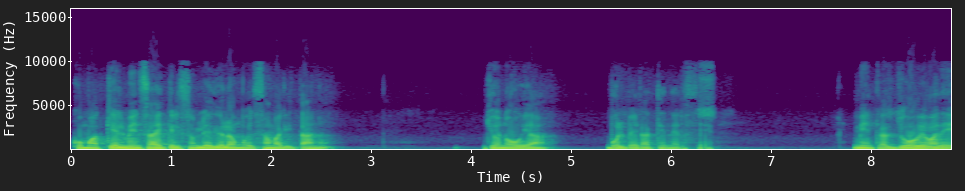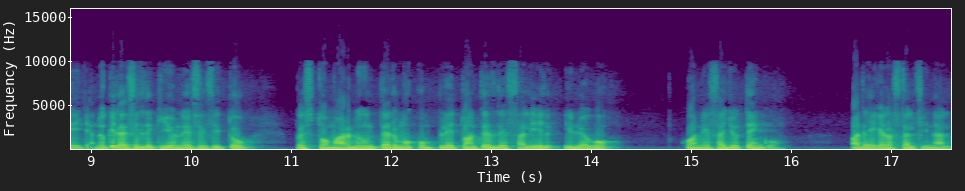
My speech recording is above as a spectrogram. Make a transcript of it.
como aquel mensaje que el Señor le dio a la mujer samaritana, yo no voy a volver a tener sed. Mientras yo beba de ella. No quiere decir que yo necesito pues tomarme un termo completo antes de salir y luego con esa yo tengo para llegar hasta el final.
